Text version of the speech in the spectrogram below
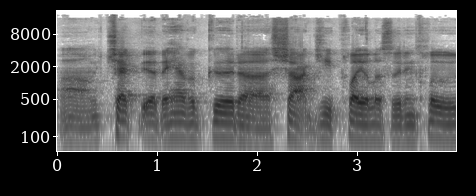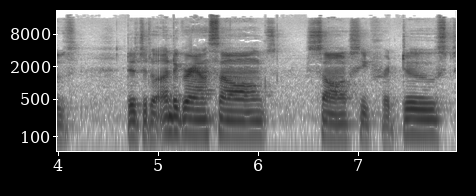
um, check that they have a good uh, Shock G playlist that includes digital underground songs, songs he produced.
